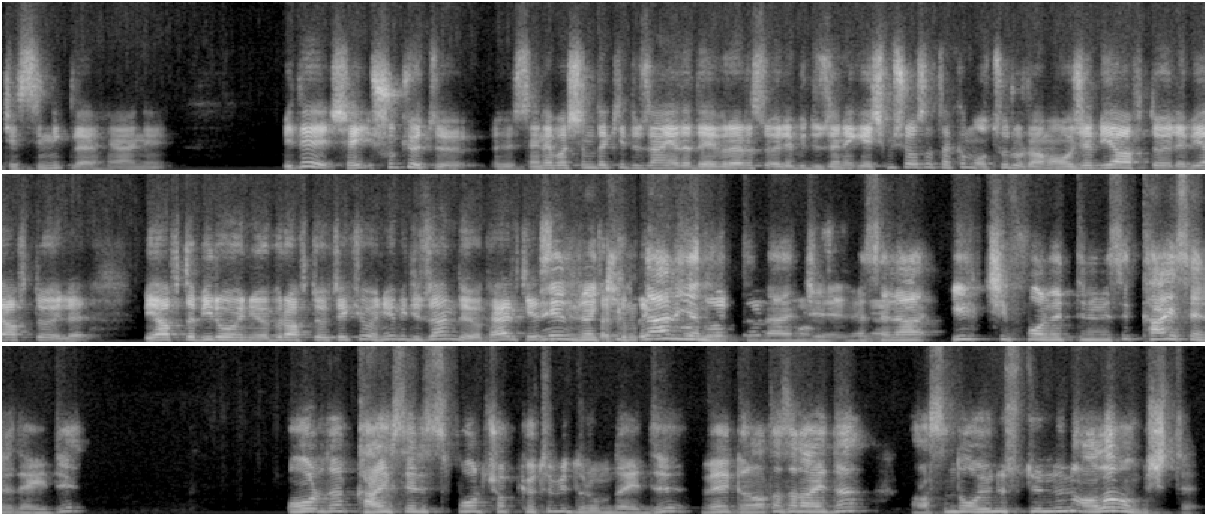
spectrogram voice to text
Kesinlikle yani. Bir de şey şu kötü. e, Sene başındaki düzen ya da devre arası öyle bir düzene geçmiş olsa takım oturur ama hoca bir hafta öyle, bir hafta öyle. Bir hafta biri oynuyor, bir hafta öteki oynuyor. Bir düzen de yok. Herkes Ve rakipler oyuncular bence. yani. Mesela ilk çift forvet denemesi Kayseri'deydi. Orada Kayseri Spor çok kötü bir durumdaydı ve Galatasaray'da aslında oyun üstünlüğünü alamamıştı.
